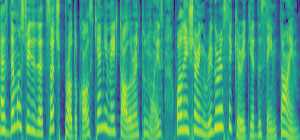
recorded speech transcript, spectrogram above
has demonstrated that such protocols can be made tolerant to noise while ensuring rigorous security at the same time.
